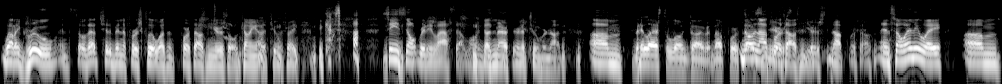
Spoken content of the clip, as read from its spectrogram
well, it grew, and so that should have been the first clue it wasn't 4,000 years old coming out of tombs, right? Because seeds don't really last that long. It doesn't matter if they're in a tomb or not. Um, they last a long time, but not 4,000 No, not 4,000 years, not 4,000. And so, anyway, um,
